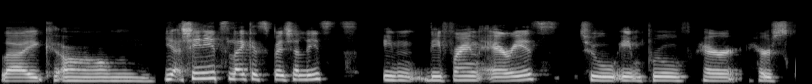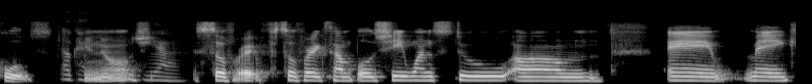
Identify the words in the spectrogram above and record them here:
Like, um, yeah, she needs like a specialist in different areas to improve her her schools. Okay. You know. Yeah. So for so for example, she wants to um, and make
